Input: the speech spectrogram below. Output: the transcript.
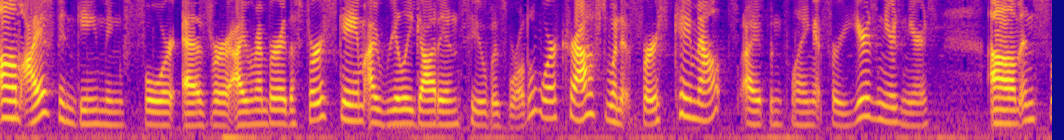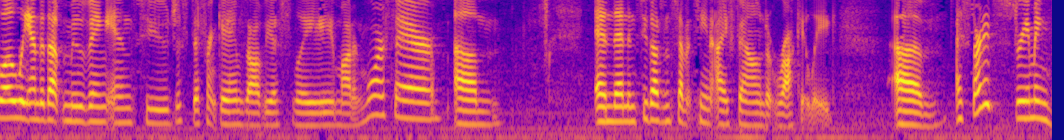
Um, I have been gaming forever. I remember the first game I really got into was World of Warcraft when it first came out. I've been playing it for years and years and years. Um, and slowly ended up moving into just different games, obviously, Modern Warfare. Um, and then in 2017, I found Rocket League. Um, I started streaming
